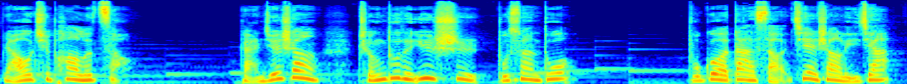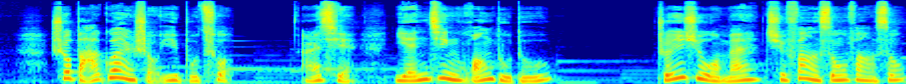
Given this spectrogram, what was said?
然后去泡了澡。感觉上成都的浴室不算多，不过大嫂介绍了一家，说拔罐手艺不错，而且严禁黄赌毒。准许我们去放松放松，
